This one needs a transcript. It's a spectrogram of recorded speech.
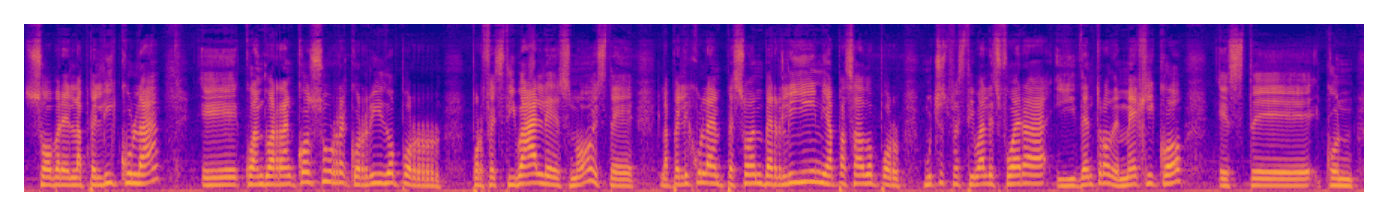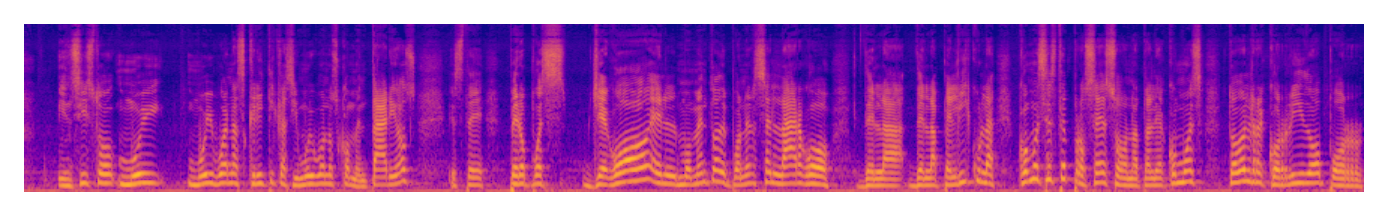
sobre la película eh, cuando arrancó su recorrido por, por festivales, ¿no? Este, la película empezó en Berlín y ha pasado por muchos festivales fuera y dentro de México, este, con, insisto, muy muy buenas críticas y muy buenos comentarios, este, pero pues llegó el momento de ponerse largo de la de la película. ¿Cómo es este proceso, Natalia? ¿Cómo es todo el recorrido por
